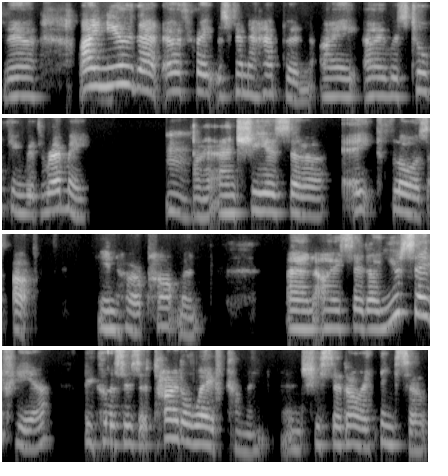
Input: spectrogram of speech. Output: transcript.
Yeah, I knew that earthquake was going to happen. I, I was talking with Remy, mm. and she is uh, eight floors up in her apartment. And I said, Are you safe here? Because there's a tidal wave coming. And she said, Oh, I think so.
